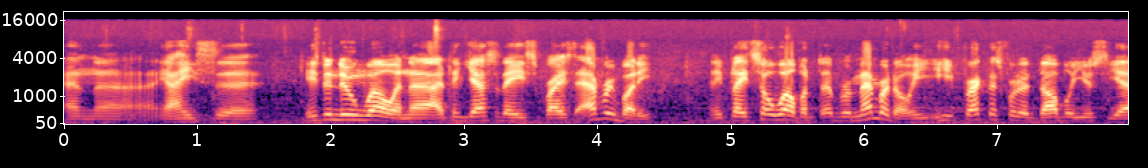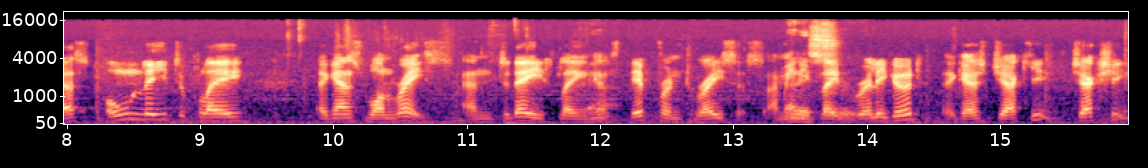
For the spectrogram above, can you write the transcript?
and uh, yeah, he's uh, he's been doing well, and uh, I think yesterday he surprised everybody, and he played so well. But uh, remember though, he, he practiced for the WCS only to play against one race, and today he's playing Yeah. against different races. I mean, he played true. really good against Jackie, Jakshi,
